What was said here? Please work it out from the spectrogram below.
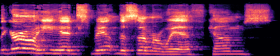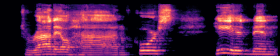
The girl he had spent the summer with comes to Rydell High. And of course, he had been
